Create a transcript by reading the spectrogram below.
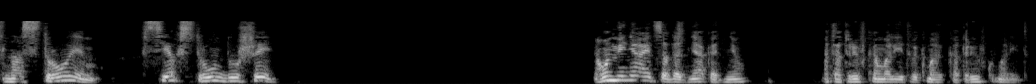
с настроем всех струн души. Он меняется до дня ко дню, от отрывка молитвы к отрывку молитвы.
